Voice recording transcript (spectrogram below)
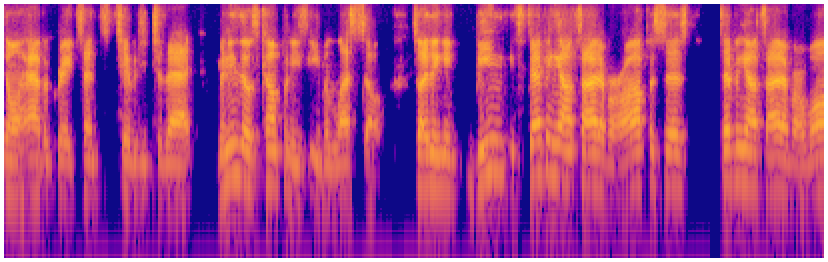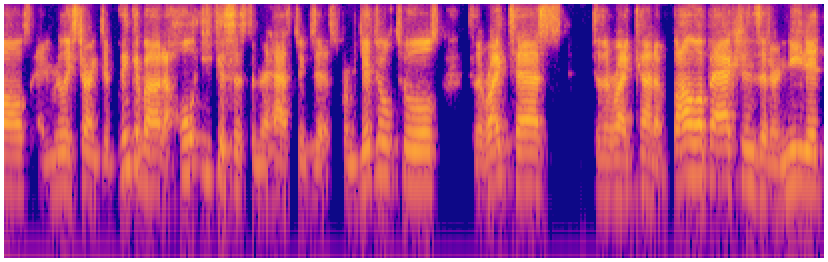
don't have a great sensitivity to that, many of those companies even less so. So I think being stepping outside of our offices, stepping outside of our walls, and really starting to think about a whole ecosystem that has to exist, from digital tools to the right tests to the right kind of follow-up actions that are needed.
